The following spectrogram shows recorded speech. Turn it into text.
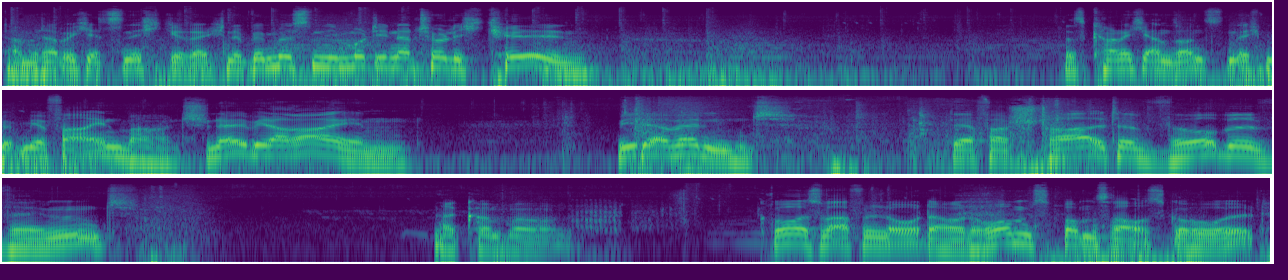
Damit habe ich jetzt nicht gerechnet. Wir müssen die Mutti natürlich killen. Das kann ich ansonsten nicht mit mir vereinbaren. Schnell wieder rein. Wie der Wind. Der verstrahlte Wirbelwind. Na komm on. Großwaffenloadout, Rumsbums rausgeholt.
